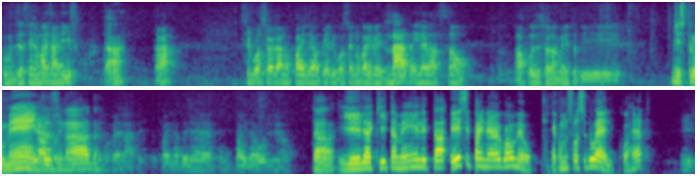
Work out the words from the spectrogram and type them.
vamos dizer assim, é mais arisco. Tá. tá? Se você olhar no painel dele, você não vai ver nada em relação a posicionamento de De instrumentos, de ar-condicionado, nada. Você não vê nada. O painel dele é um painel original. Tá. E ele aqui também, ele tá. Esse painel é igual ao meu. É como se fosse do L, correto? Isso.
